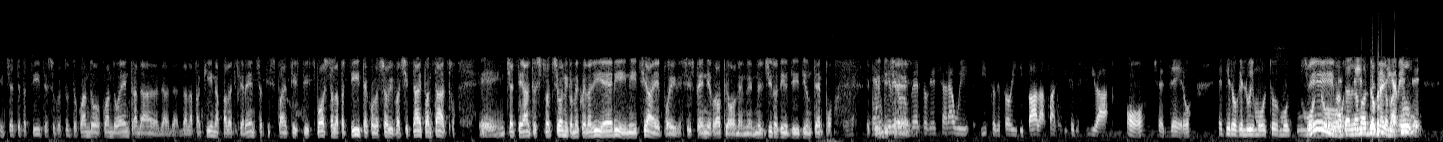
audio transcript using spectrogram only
in certe partite, soprattutto quando, quando entra da, da, da, dalla panchina a palla differenza, ti, ti, ti, sposta la partita con la sua vivacità e quant'altro. E in certe altre situazioni come quella di ieri inizia e poi si spegne proprio nel, nel, nel giro di, di, di, un tempo. E quindi è vero Roberto che Sharawi, visto che poi Di Bala fase difensiva o cioè zero. È vero che lui è molto, molto, sì, molto lento, praticamente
